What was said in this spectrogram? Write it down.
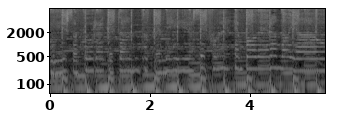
Y esa zorra que tanto temía se fue empoderando y ahora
